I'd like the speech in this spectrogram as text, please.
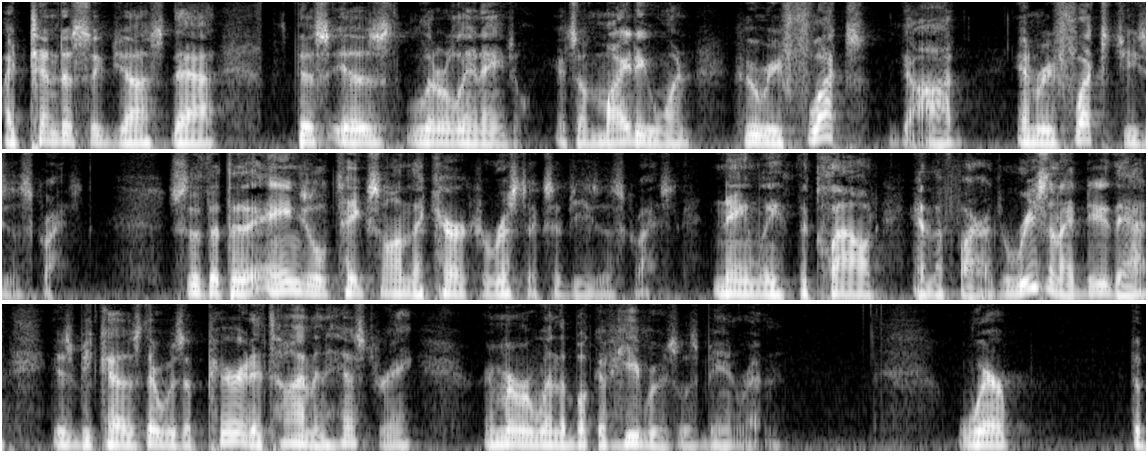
I tend to suggest that this is literally an angel. It's a mighty one who reflects God and reflects Jesus Christ. So that the angel takes on the characteristics of Jesus Christ, namely the cloud and the fire. The reason I do that is because there was a period of time in history, remember when the book of Hebrews was being written, where the,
